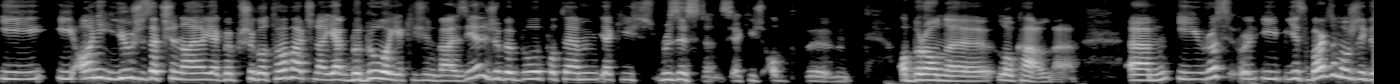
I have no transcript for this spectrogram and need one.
I, I oni już zaczynają jakby przygotować na jakby było jakieś inwazje, żeby było potem jakiś resistance, jakiś ob, obronę lokalna. Um, i, Ros, I jest bardzo możliwe,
